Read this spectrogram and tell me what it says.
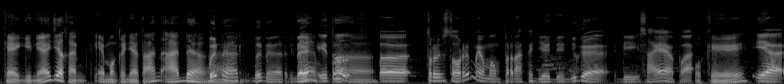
kayak gini aja kan emang kenyataan ada kan? benar benar Kita dan yang- itu heeh. eh, true story memang pernah kejadian juga di saya pak oke ya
